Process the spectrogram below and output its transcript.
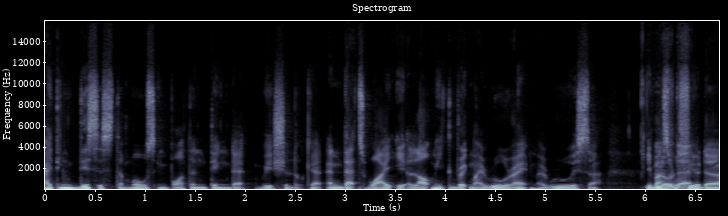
I think this is the most important thing that we should look at, and that's why it allowed me to break my rule. Right, my rule is uh, you must Low debt. fulfill the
